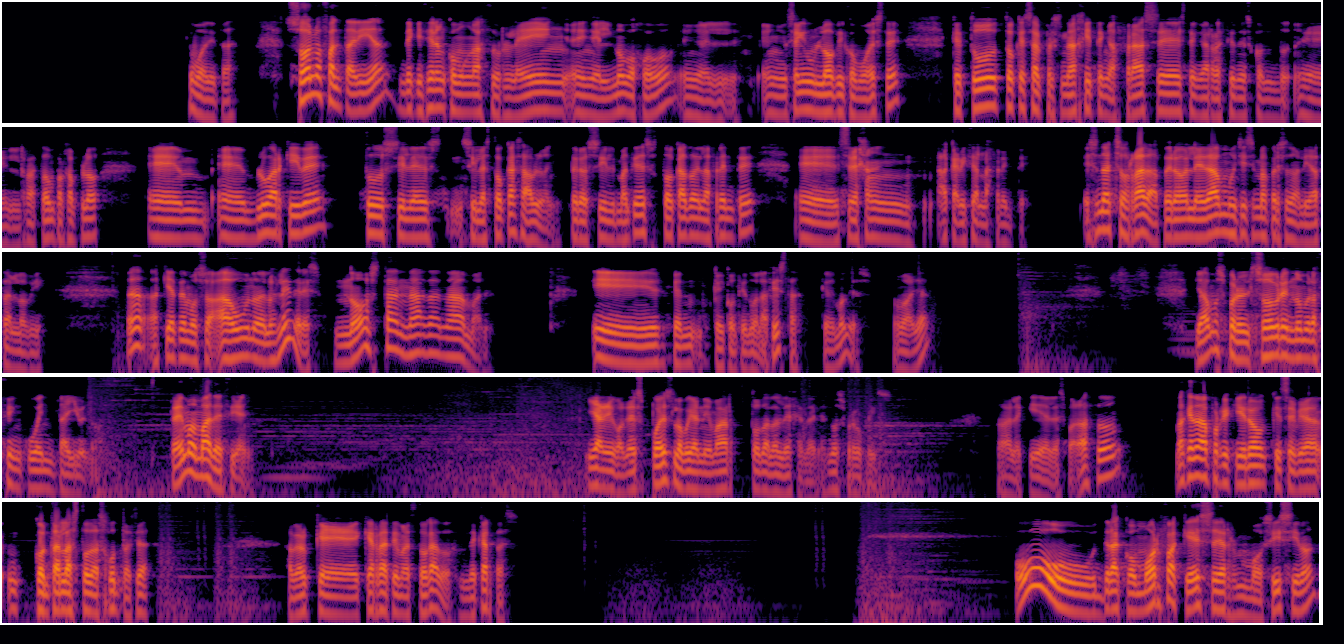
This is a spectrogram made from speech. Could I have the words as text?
Qué bonita. Solo faltaría de que hicieran como un Azur Lane en el nuevo juego, en el en si un lobby como este, que tú toques al personaje y tenga frases, tenga reacciones con el ratón, por ejemplo. En, Blue Archive, tú si les, si les tocas hablan, pero si mantienes tocado en la frente, eh, se dejan acariciar la frente. Es una chorrada, pero le da muchísima personalidad al lobby. Ah, aquí tenemos a uno de los líderes. No está nada, nada mal. Y que, continúe la fiesta. ¿Qué demonios? Vamos allá. Ya vamos por el sobre número 51. Tenemos más de 100. Ya digo, después lo voy a animar todas las legendarias, no os preocupéis. Vale, aquí el espadazo. Más que nada porque quiero que se vean contarlas todas juntas ya. A ver qué, qué ratio me has tocado de cartas. ¡Uh! Dracomorfa, que es hermosísima.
